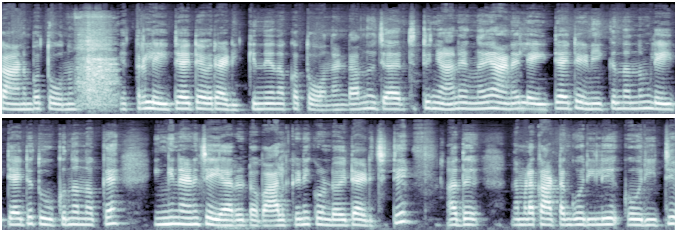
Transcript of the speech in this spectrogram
കാണുമ്പോൾ തോന്നും എത്ര ലേറ്റ് ആയിട്ട് അവർ അടിക്കുന്നതെന്നൊക്കെ തോന്നണ്ടെന്ന് വിചാരിച്ചിട്ട് ഞാൻ എങ്ങനെയാണ് ലേറ്റ് ലേറ്റായിട്ട് എണീക്കുന്നതെന്നും ലേറ്റായിട്ട് തൂക്കുന്നതെന്നൊക്കെ ഇങ്ങനെയാണ് ചെയ്യാറ് കേട്ടോ ബാൽക്കണി കൊണ്ടുപോയിട്ട് അടിച്ചിട്ട് അത് നമ്മളെ കാട്ടൻ കോരിയിൽ കോരിയിട്ട്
